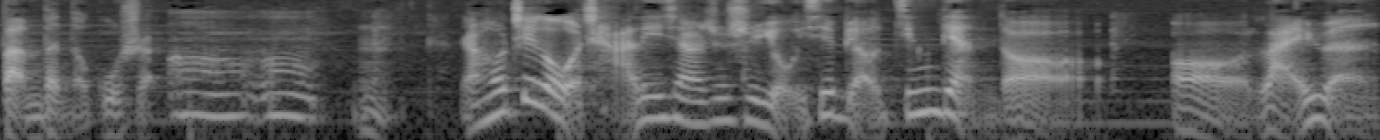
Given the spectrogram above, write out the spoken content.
版本的故事。嗯嗯嗯。然后这个我查了一下，就是有一些比较经典的呃来源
